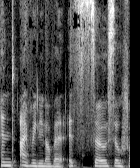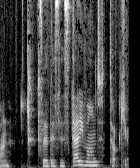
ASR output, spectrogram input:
and I really love it. It's so, so fun. So this is Gallivant Tokyo.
